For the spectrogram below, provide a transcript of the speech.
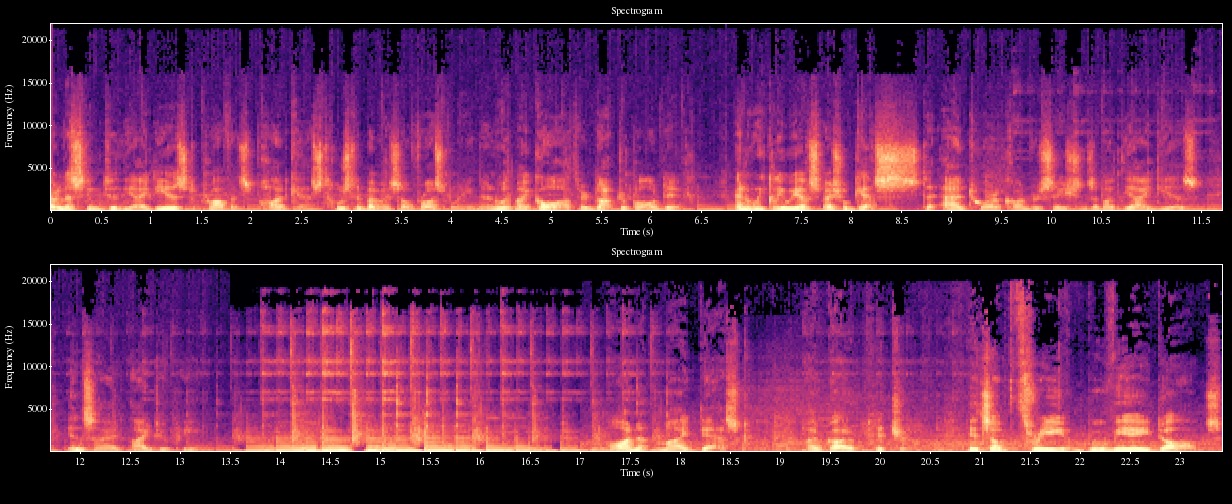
are listening to the Ideas to Profits podcast, hosted by myself, Ross Blaine, and with my co author, Dr. Paul Dick. And weekly, we have special guests to add to our conversations about the ideas inside I2P. On my desk, I've got a picture. It's of three Bouvier dogs.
